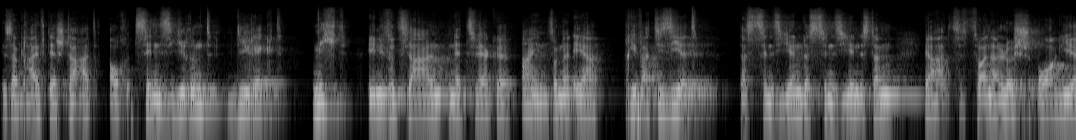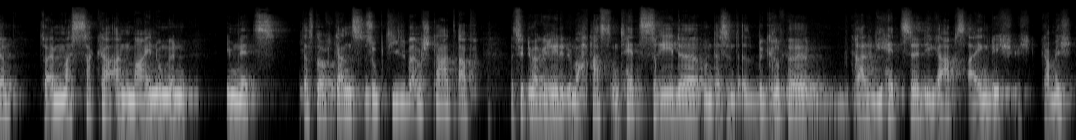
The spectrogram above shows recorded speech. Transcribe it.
Deshalb greift der Staat auch zensierend direkt nicht in die sozialen Netzwerke ein, sondern er privatisiert das Zensieren. Das Zensieren ist dann ja zu einer Löschorgie, zu einem Massaker an Meinungen im Netz. Das läuft ganz subtil beim Staat ab. Es wird immer geredet über Hass und Hetzrede und das sind Begriffe, gerade die Hetze, die gab es eigentlich. Ich kann mich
